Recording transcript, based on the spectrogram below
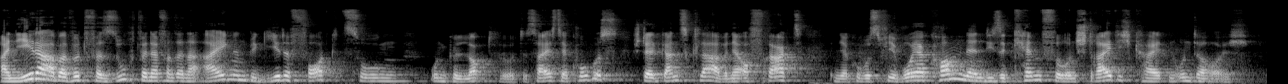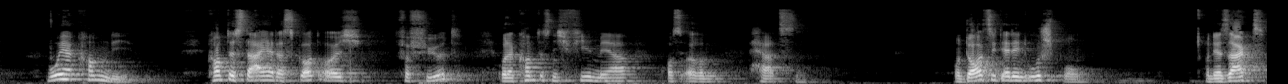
Ein jeder aber wird versucht, wenn er von seiner eigenen Begierde fortgezogen und gelockt wird. Das heißt, Jakobus stellt ganz klar, wenn er auch fragt in Jakobus 4, woher kommen denn diese Kämpfe und Streitigkeiten unter euch? Woher kommen die? Kommt es daher, dass Gott euch verführt? Oder kommt es nicht viel mehr aus eurem Herzen? Und dort sieht er den Ursprung. Und er sagt,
